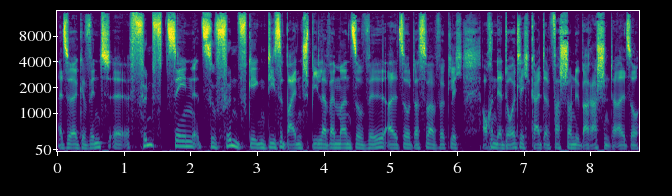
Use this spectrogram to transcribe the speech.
Also er gewinnt äh, 15 zu 5 gegen diese beiden Spieler, wenn man so will. Also das war wirklich auch in der Deutlichkeit dann fast schon überraschend. Also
